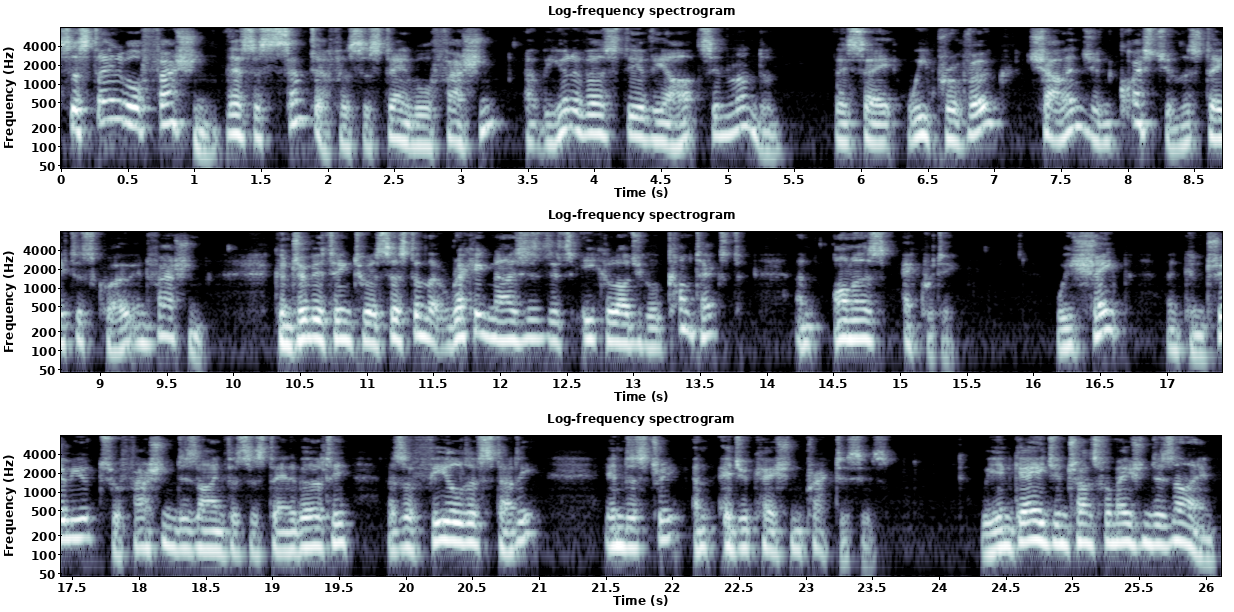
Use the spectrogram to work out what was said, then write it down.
Sustainable fashion. There's a Centre for Sustainable Fashion at the University of the Arts in London. They say, We provoke, challenge, and question the status quo in fashion contributing to a system that recognizes its ecological context and honors equity. We shape and contribute to fashion design for sustainability as a field of study, industry, and education practices. We engage in transformation design,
